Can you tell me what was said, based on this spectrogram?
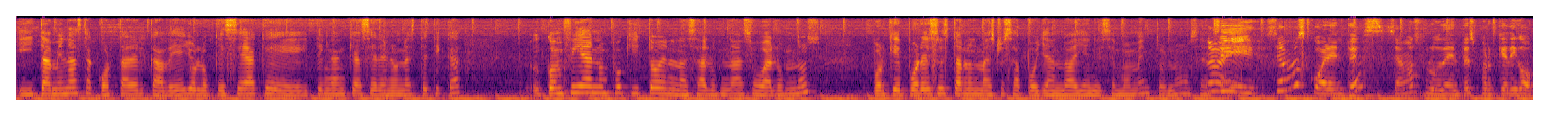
y también hasta cortar el cabello, lo que sea que tengan que hacer en una estética. Confían un poquito en las alumnas o alumnos porque por eso están los maestros apoyando ahí en ese momento, ¿no? O sea, sí, seamos coherentes, seamos prudentes, porque digo,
